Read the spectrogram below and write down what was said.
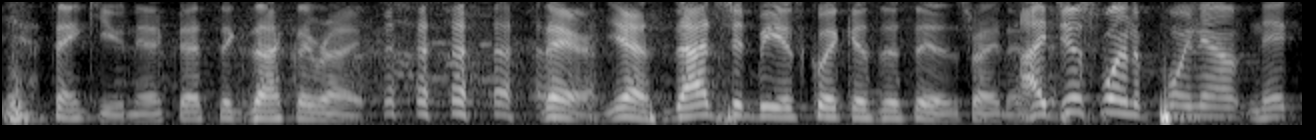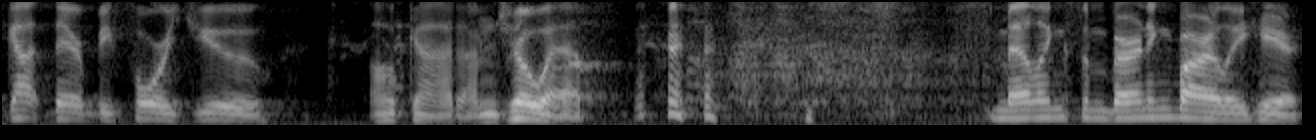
Yeah, thank you, Nick. That's exactly right. there, yes, that should be as quick as this is right now. I just want to point out Nick got there before you. Oh, God, I'm Joab. Smelling some burning barley here.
